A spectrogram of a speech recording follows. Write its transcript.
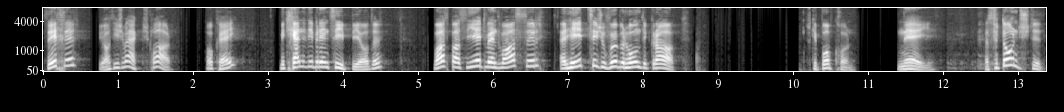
Sicher? Ja, die ist weg, ist klar. Okay. Wir kennen die Prinzipien, oder? Was passiert, wenn Wasser erhitzt ist auf über 100 Grad? Es gibt Popcorn. Nein. Es verdunstet.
